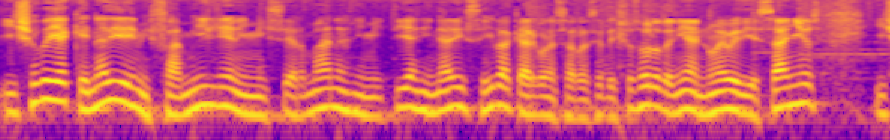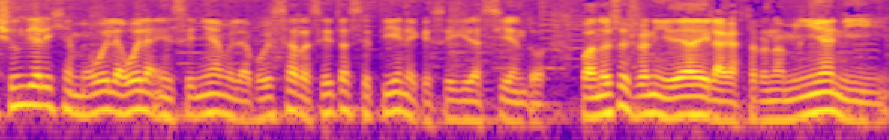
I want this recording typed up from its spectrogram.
Y yo veía que nadie de mi familia, ni mis hermanas, ni mis tías, ni nadie se iba a quedar con esa receta. Yo solo tenía 9, 10 años y yo un día le dije a mi abuela, abuela, enseñámela, porque esa receta se tiene que seguir haciendo. Cuando eso yo ni idea de la gastronomía, ni,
